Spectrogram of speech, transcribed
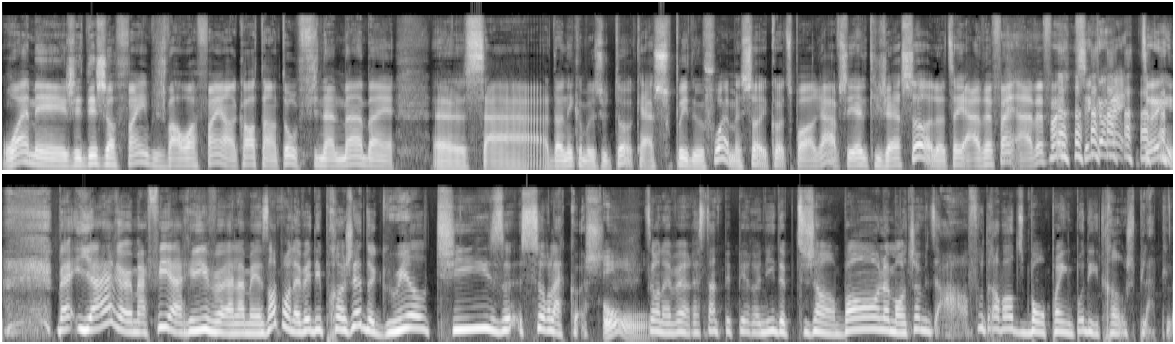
ouais, mais j'ai déjà faim, puis je vais avoir faim encore tantôt. Finalement, ben, euh, ça a donné comme résultat qu'elle a soupé deux fois. Mais ça, écoute, c'est pas grave, c'est elle qui gère ça. Là, tu sais, elle avait faim, elle avait faim, c'est correct. Ben, hier, euh, ma fille arrive à la maison, puis on avait des projets de grilled cheese sur la coche. Oh. On avait un restant de pepperoni, de petits jambons. Là, mon chum me dit Ah, faudra avoir du bon pain, pas des tranches plates. Là,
